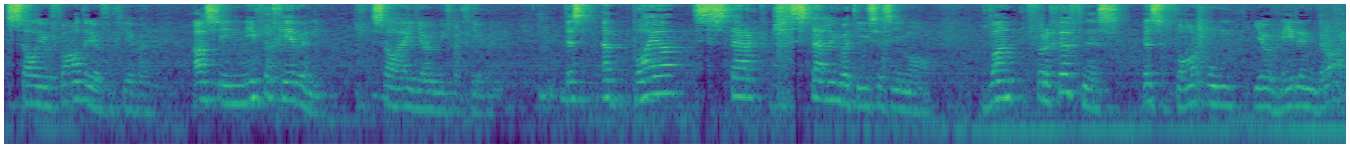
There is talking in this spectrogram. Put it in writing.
sal jou Vader jou vergewe. As jy nie vergewe nie, sal hy jou nie vergewe nie. Dis 'n baie sterk stelling wat Jesus hier maak. Want vergifnis is waarom jou redding draai.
